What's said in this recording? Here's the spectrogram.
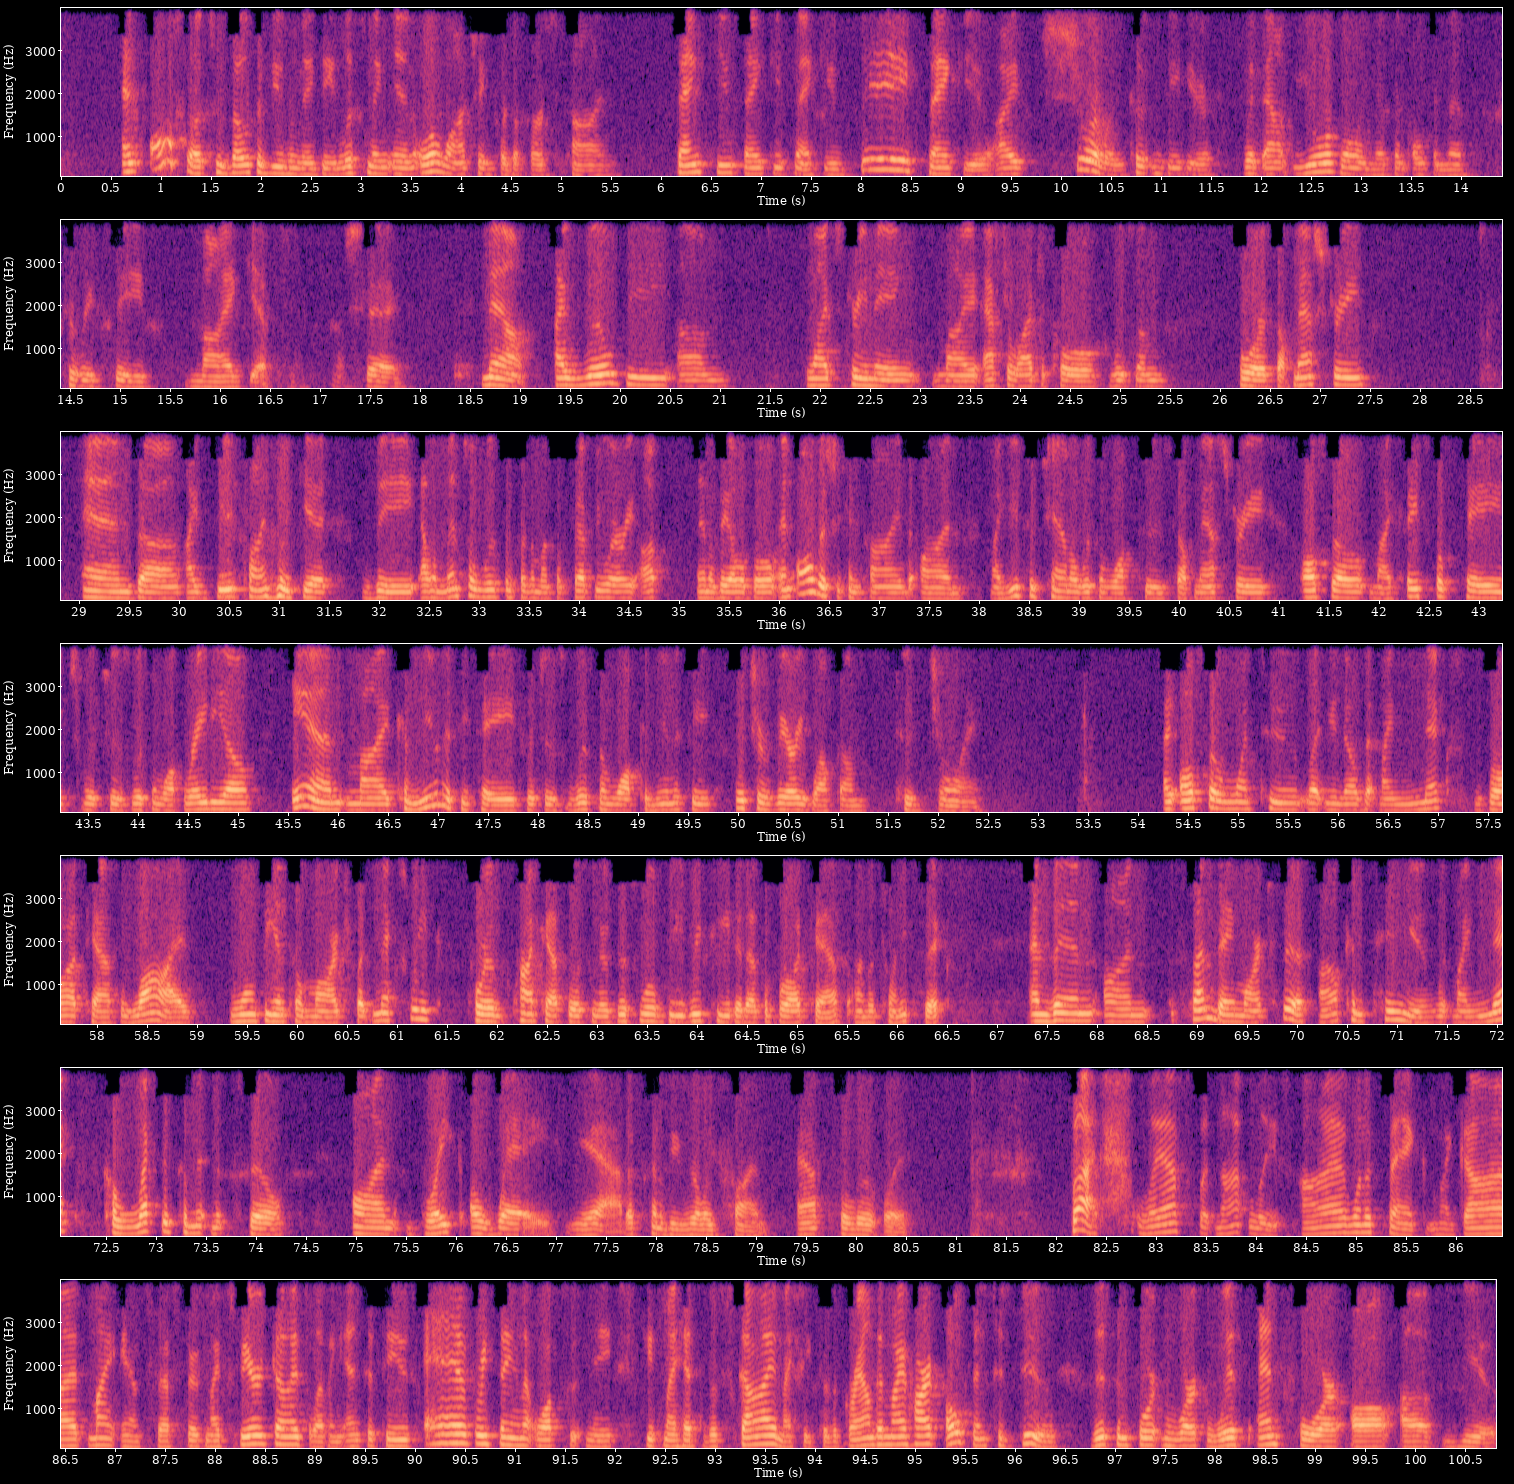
And also to those of you who may be listening in or watching for the first time. Thank you, thank you, thank you. Big thank you. I surely couldn't be here without your willingness and openness to receive my gifts. Ashe. Now, I will be um, live streaming my astrological wisdom for self-mastery. And uh, I did finally get the elemental wisdom for the month of February up and available. And all this you can find on my YouTube channel, Wisdom Walk to Self-Mastery, also my Facebook page, which is Wisdom Walk Radio, and my community page, which is Wisdom Walk Community, which you're very welcome to join. I also want to let you know that my next broadcast live won't be until March, but next week for podcast listeners, this will be repeated as a broadcast on the 26th. And then on Sunday, March 5th, I'll continue with my next collective commitment spill on Breakaway. Yeah, that's going to be really fun. Absolutely. But last but not least, I want to thank my God, my ancestors, my spirit guides, loving entities, everything that walks with me, keeps my head to the sky, my feet to the ground, and my heart open to do this important work with and for all of you.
